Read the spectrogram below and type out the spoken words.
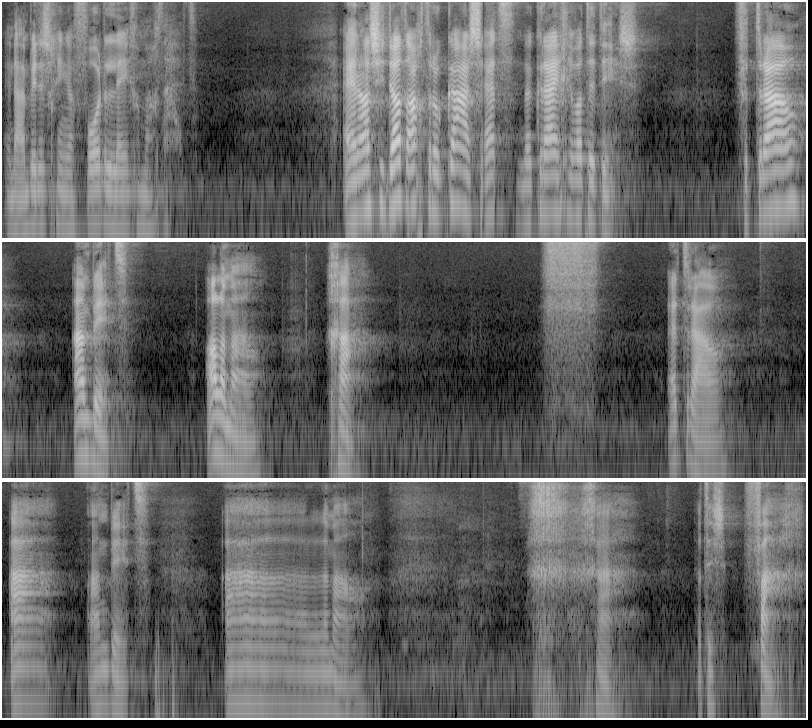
En de aanbidders gingen voor de legermacht uit. En als je dat achter elkaar zet, dan krijg je wat dit is. Vertrouw, aanbid. Allemaal. Ga. Vertrouw. A, aanbid. Allemaal. Ga. Dat is vaag.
